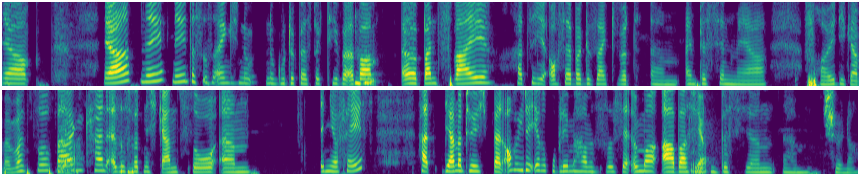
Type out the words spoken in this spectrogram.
ja. Ja, nee, nee, das ist eigentlich eine ne gute Perspektive. Mhm. Aber äh, Band 2, hat sie auch selber gesagt, wird ähm, ein bisschen mehr freudiger, wenn man es so sagen kann. Also es wird nicht ganz so ähm, in your face. Hat, die haben natürlich, werden auch wieder ihre Probleme haben, das ist ja immer, aber es Ja. wird ein bisschen ähm, schöner.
